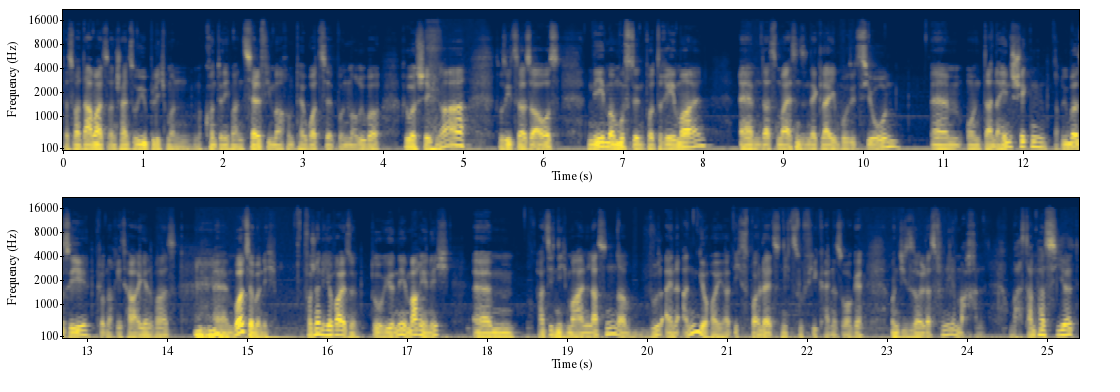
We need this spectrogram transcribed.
Das war damals anscheinend so üblich. Man, man konnte nicht mal ein Selfie machen per WhatsApp und mal rüber, rüberschicken. Ah, so sieht es also aus. Nee, man musste ein Porträt malen. Ähm, das meistens in der gleichen Position. Ähm, und dann dahin schicken, nach Übersee, ich glaube nach Italien war es. Mhm. Ähm, Wollte es aber nicht. Verständlicherweise. So, hier, nee, mach ich nicht. Ähm, hat sich nicht malen lassen, da wird eine angeheuert. Ich spoilere jetzt nicht zu viel, keine Sorge. Und die soll das von ihr machen. Und was dann passiert,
